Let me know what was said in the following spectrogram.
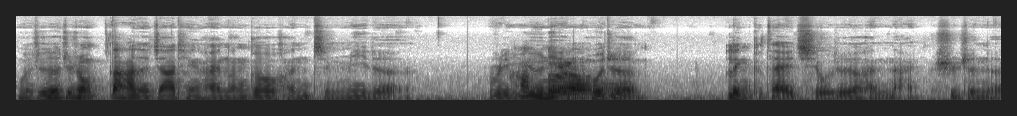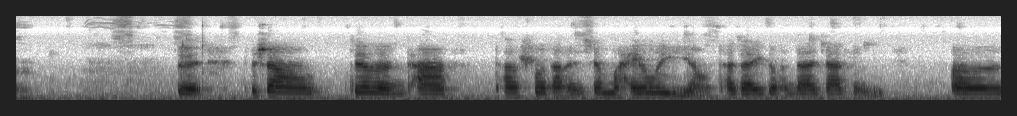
我觉得这种大的家庭还能够很紧密的 reunion 或者 link 在一起，我觉得很难，是真的。对，就像 Dylan 他他说他很羡慕 Haley 一样，他在一个很大的家庭里。呃，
